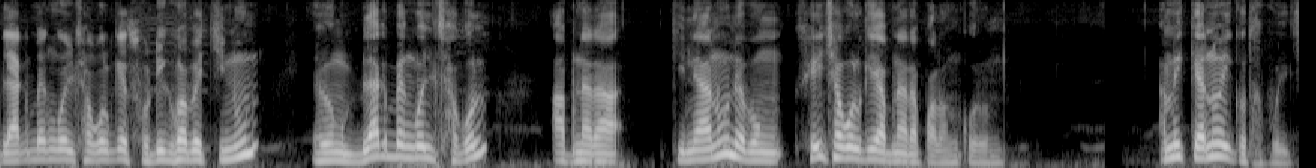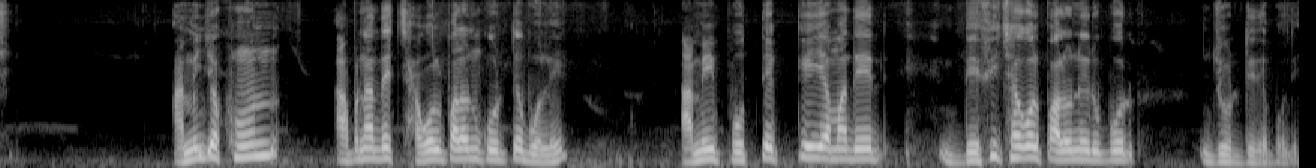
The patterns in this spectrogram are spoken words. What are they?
ব্ল্যাক বেঙ্গল ছাগলকে সঠিকভাবে চিনুন এবং ব্ল্যাক বেঙ্গল ছাগল আপনারা কিনে আনুন এবং সেই ছাগলকে আপনারা পালন করুন। আমি কেন এই কথা বলছি? আমি যখন আপনাদের ছাগল পালন করতে বলি, আমি প্রত্যেককেই আমাদের দেশি ছাগল পালনের উপর জোর দিতে বলি।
